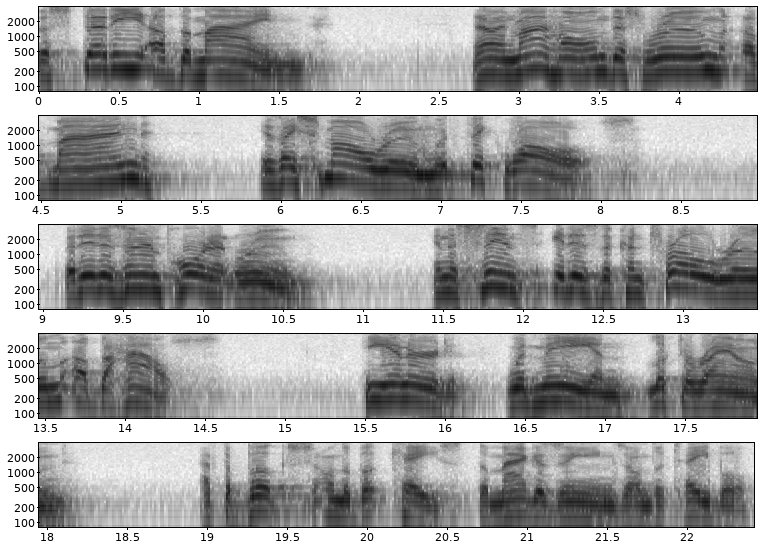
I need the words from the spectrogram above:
the study of the mind. Now, in my home, this room of mind is a small room with thick walls. but it is an important room. In a sense, it is the control room of the house. He entered with me and looked around at the books on the bookcase, the magazines on the table,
